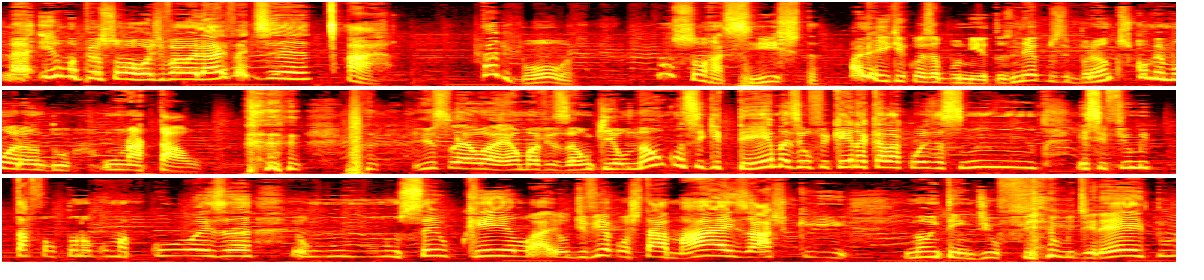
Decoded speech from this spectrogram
né? E uma pessoa hoje vai olhar e vai dizer: "Ah, tá de boa. Não sou racista. Olha aí que coisa bonita. Os negros e brancos comemorando um Natal. Isso é uma, é uma visão que eu não consegui ter, mas eu fiquei naquela coisa assim: hum, esse filme tá faltando alguma coisa, eu não, não sei o que, eu, eu devia gostar mais, acho que não entendi o filme direito,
